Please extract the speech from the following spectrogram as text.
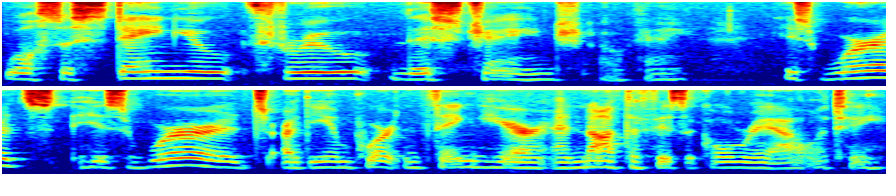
will sustain you through this change, okay? His words, his words are the important thing here and not the physical reality.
